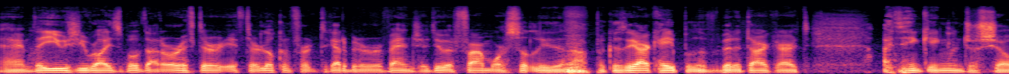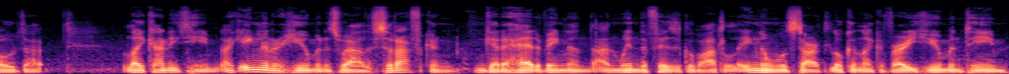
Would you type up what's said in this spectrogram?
Um, they usually rise above that, or if they're if they're looking for to get a bit of revenge, they do it far more subtly than that because they are capable of a bit of dark art. I think England just showed that like any team, like England are human as well. If South Africa can, can get ahead of England and win the physical battle, England will start looking like a very human team.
